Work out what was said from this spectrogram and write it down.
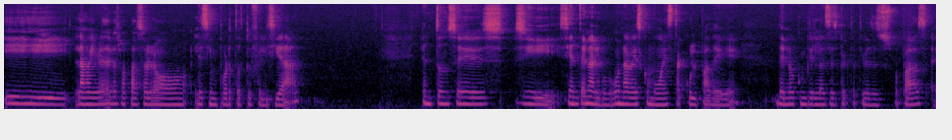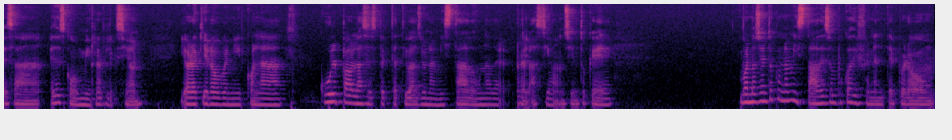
Y la mayoría de los papás solo les importa tu felicidad. Entonces, si sienten alguna vez como esta culpa de de no cumplir las expectativas de sus papás. Esa, esa es como mi reflexión. Y ahora quiero venir con la culpa o las expectativas de una amistad o una relación. Siento que, bueno, siento que una amistad es un poco diferente, pero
